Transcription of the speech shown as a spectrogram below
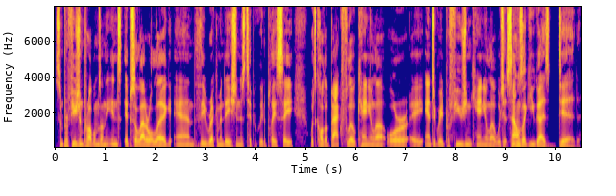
some perfusion problems on the ipsilateral leg, and the recommendation is typically to place a what's called a backflow cannula or a antegrade perfusion cannula, which it sounds like you guys did.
